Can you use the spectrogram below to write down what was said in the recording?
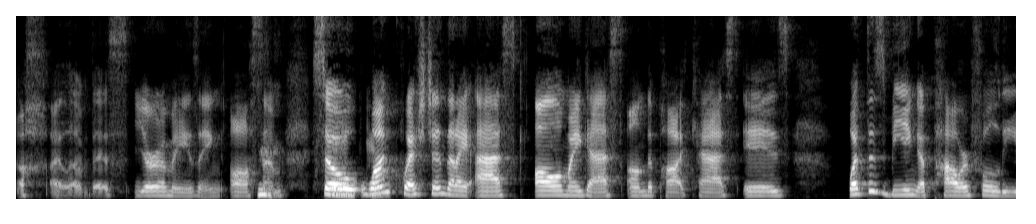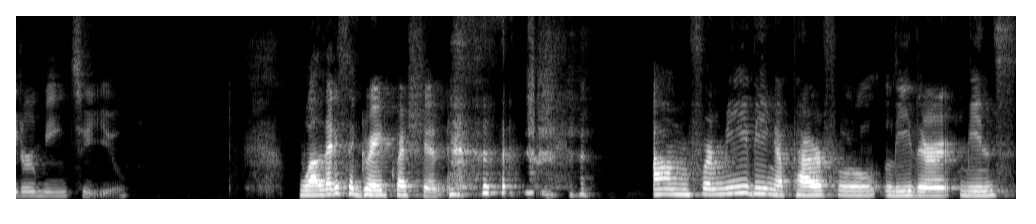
Oh, I love this. You're amazing. Awesome. So, one question that I ask all my guests on the podcast is what does being a powerful leader mean to you? Well, that is a great question. Um, for me, being a powerful leader means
